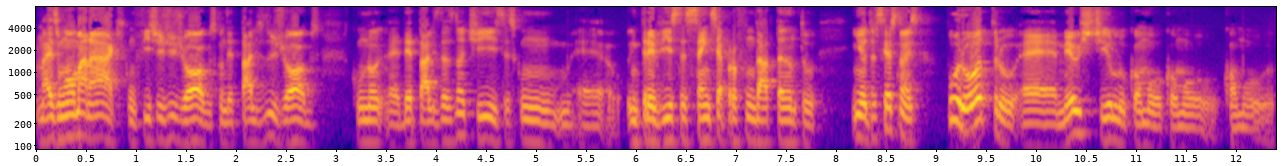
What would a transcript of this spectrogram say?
mais um almanac com fichas de jogos, com detalhes dos jogos, com no, é, detalhes das notícias, com é, entrevistas sem se aprofundar tanto em outras questões. Por outro, é, meu estilo como, como, como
